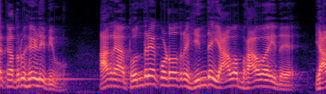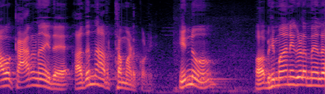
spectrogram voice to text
ಬೇಕಾದರೂ ಹೇಳಿ ನೀವು. ಆದರೆ ಆ ತೊಂದರೆ ಕೊಡೋದ್ರ ಹಿಂದೆ ಯಾವ ಭಾವ ಇದೆ, ಯಾವ ಕಾರಣ ಇದೆ, ಅದನ್ನು ಅರ್ಥ ಮಾಡ್ಕೊಳ್ಳಿ. ಇನ್ನು, ಅಭಿಮಾನಿಗಳ ಮೇಲೆ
